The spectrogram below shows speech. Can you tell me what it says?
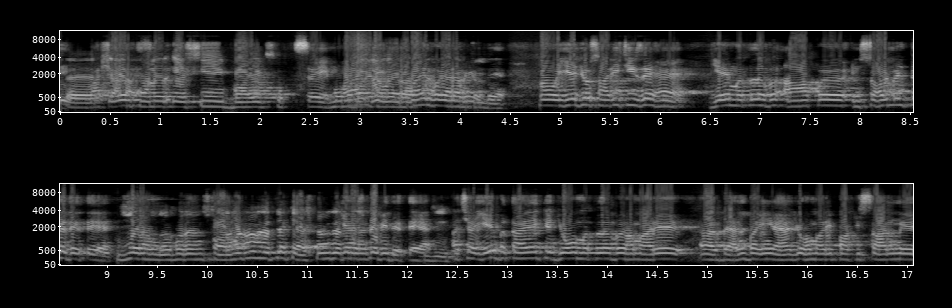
air. Cooler AC bikes सही मोबाइल मोबाइल वगैरह। भी होते हैं। तो ये जो सारी चीज़ें हैं ये मतलब आप इंस्टॉलमेंट पे देते हैं? जी अलहमदुलिल्लाह सर इंस्टॉलमेंट में भी देते हैं कैश पे भी देते कैश हैं। पे भी देते हैं। अच्छा ये बताएँ कि जो मतलब हमारे बहन भाई हैं जो हमारी पाकिस्तान में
